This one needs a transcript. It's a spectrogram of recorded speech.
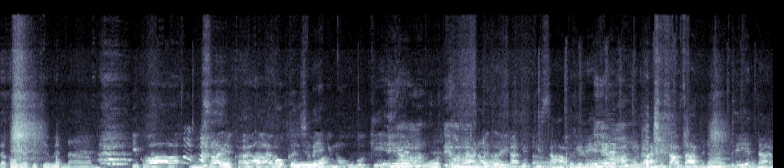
แล้วก็แวะไปเที่ยวเวียดนาม qua sai ai bốc cần sẽ lấy nhưng mà uber kế còn ta nói tôi đã biết thì sao kế đấy còn ta thì sao ta cũng biết thế đàn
